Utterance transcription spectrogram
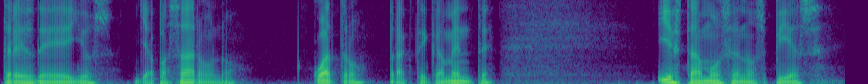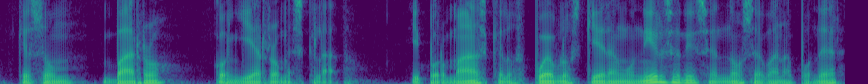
Tres de ellos ya pasaron, ¿no? Cuatro prácticamente. Y estamos en los pies que son barro con hierro mezclado. Y por más que los pueblos quieran unirse, dice, no se van a poder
